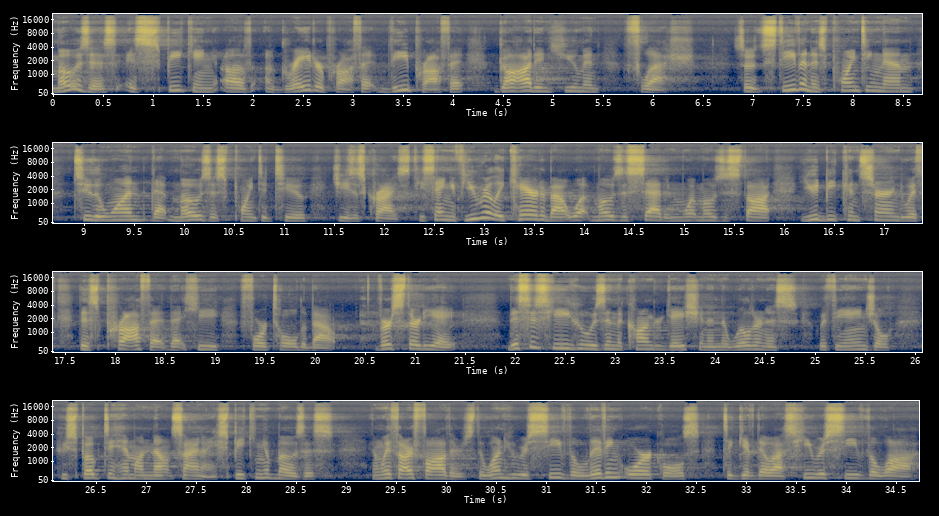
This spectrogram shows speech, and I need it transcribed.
Moses is speaking of a greater prophet, the prophet, God in human flesh. So Stephen is pointing them to the one that Moses pointed to, Jesus Christ. He's saying if you really cared about what Moses said and what Moses thought, you'd be concerned with this prophet that he foretold about. Verse 38 This is he who was in the congregation in the wilderness with the angel who spoke to him on Mount Sinai, speaking of Moses. And with our fathers, the one who received the living oracles to give to us, he received the law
